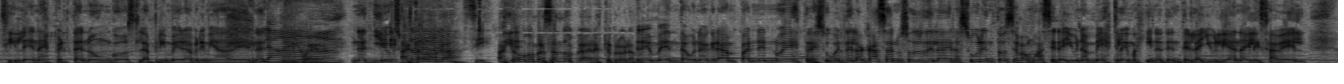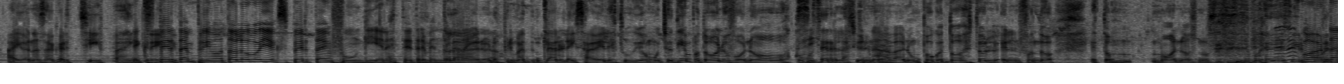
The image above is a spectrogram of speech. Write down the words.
chilena experta en hongos, la primera premiada de Nat La Geo. Nat Geo. ¿Ha estado acá? Sí. Ha estado conversando acá en este programa. Tremenda, una gran partner nuestra, es súper de la casa, nosotros de la Era Sur, entonces vamos a hacer ahí una mezcla, imagínate, entre la Juliana y la Isabel, ahí van a sacar chispas increíbles. Experta en primatólogo y experta en fungi en este tremendo Claro, reino. los prima- claro, la Isabel estudió mucho tiempo todos los bonobos, cómo Sí. se relacionaban, un poco todo esto, en el fondo, estos monos, no sé si se puede decir importa, monos,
